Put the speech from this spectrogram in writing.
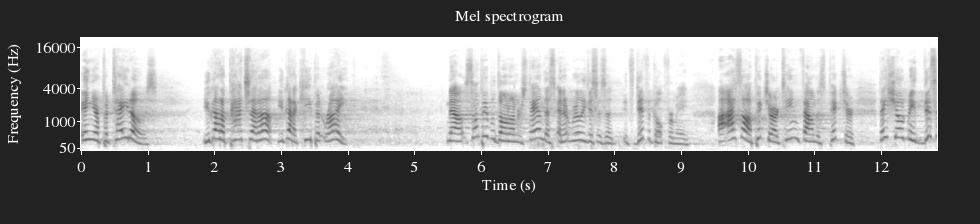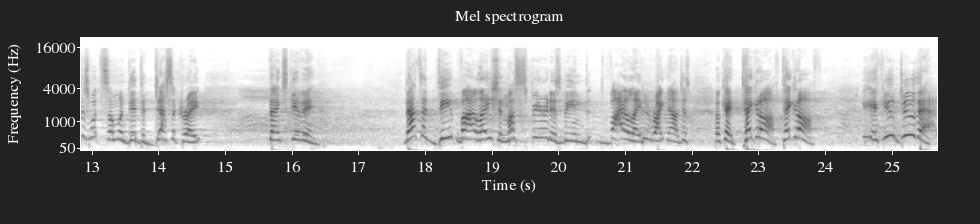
in your potatoes, you got to patch that up. You got to keep it right. Now, some people don't understand this, and it really just is a, it's difficult for me. I, saw a picture, our team found this picture. They showed me this is what someone did to desecrate Thanksgiving. That's a deep violation. My spirit is being violated right now. Just, okay, take it off, take it off. If you do that,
